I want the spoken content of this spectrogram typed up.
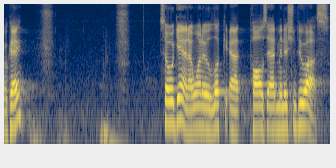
Okay? So, again, I want to look at Paul's admonition to us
